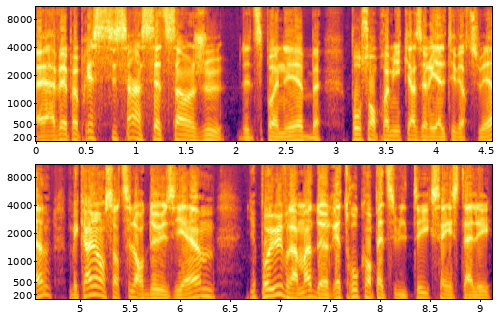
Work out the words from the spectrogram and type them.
euh, avait à peu près 600 à 700 jeux disponibles pour son premier casque de réalité virtuelle. Mais quand ils ont sorti leur deuxième, il n'y a pas eu vraiment de rétrocompatibilité qui s'est installée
